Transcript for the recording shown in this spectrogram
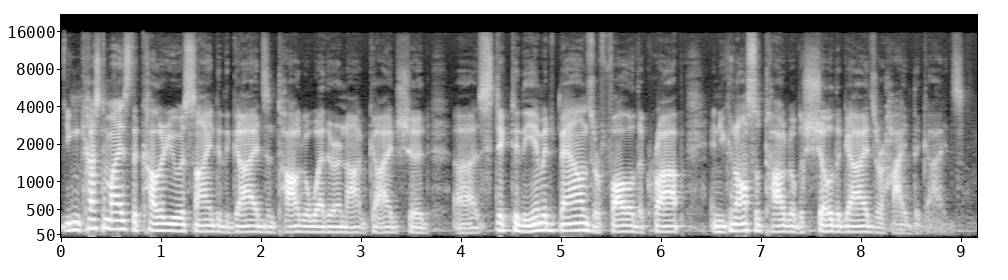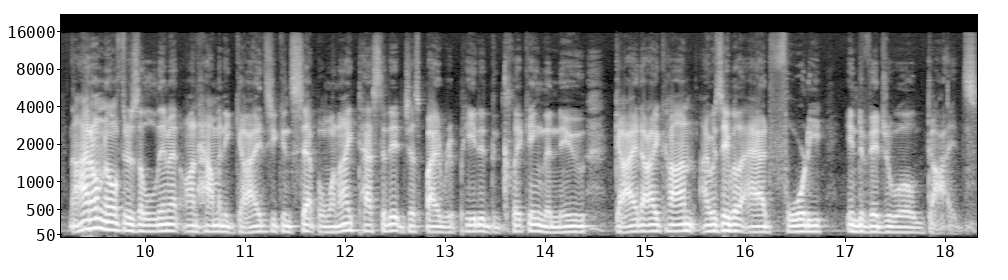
You can customize the color you assign to the guides and toggle whether or not guides should uh, stick to the image bounds or follow the crop, and you can also toggle to show the guides or hide the guides. Now, I don't know if there's a limit on how many guides you can set, but when I tested it just by repeatedly clicking the new guide icon, I was able to add 40 individual guides.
